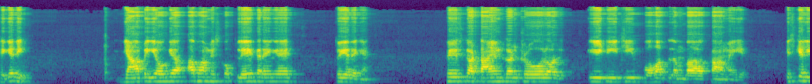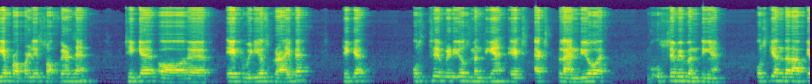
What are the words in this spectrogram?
ठीक है जी? यहाँ पे ये हो गया, अब हम इसको प्ले करेंगे। तो ये देखें, फिर इसका टाइम कंट्रोल और ईटीसी बहुत लंबा काम है ये। इसके लिए प्रॉपरली सॉफ्टवेयर हैं, ठीक है? और एक वीडियो स्क्राइब है, ठीक है? उससे वीडियोस बनती हैं, एक एक्सप्लेंडियो है, उससे भी बनती हैं। उसके अंदर आपके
